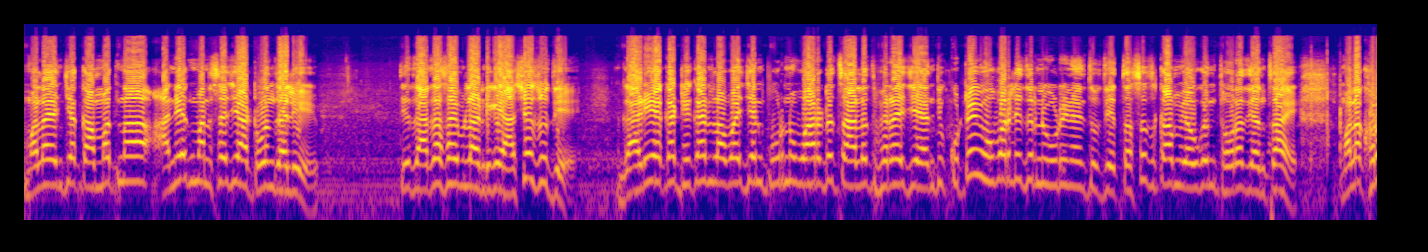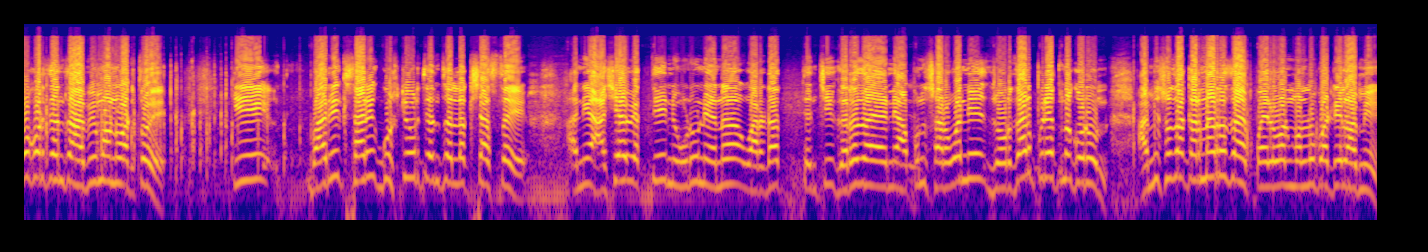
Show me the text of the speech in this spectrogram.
मला यांच्या कामातनं अनेक माणसाची आठवण झाली. ते दादासाहेब लांडगे असेच होते. गाडी एका ठिकाणी लावायची आणि पूर्ण वार्ड चालत फिरायची आणि ती कुठेही उभारली तर निवडून येत होते तसंच काम योगन थोरात यांचं आहे. मला खरोखर त्यांचा अभिमान वाटतोय की बारीक सारीक गोष्टीवर त्यांचं लक्ष असतंय. आणि अशा व्यक्ती निवडून येणं वार्डात त्यांची गरज आहे आणि आपण सर्वांनी जोरदार प्रयत्न करून आम्ही सुद्धा करणारच आहे. पैलवान मल्लू पाटील आम्ही.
